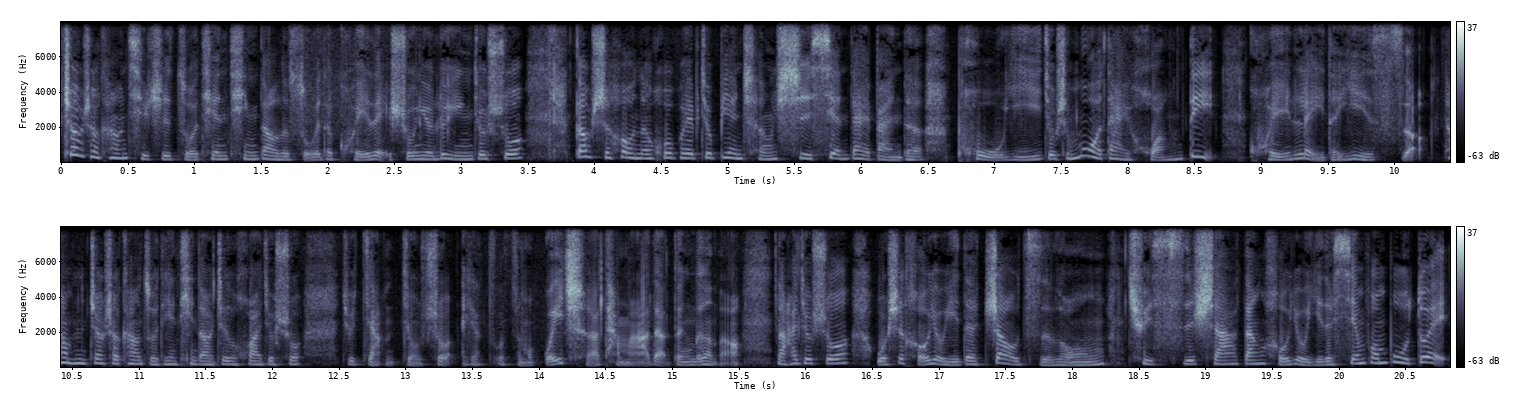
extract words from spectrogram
赵少康其实昨天听到了所谓的傀儡说，因为绿营就说到时候呢，会不会就变成是现代版的溥仪，就是末代皇帝傀儡的意思？他们赵少康昨天听到这个话，就说就讲就说，哎呀，我怎么鬼扯他妈的等等的啊。那他就说，我是侯友谊的赵子龙，去厮杀当侯友谊的先锋部队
